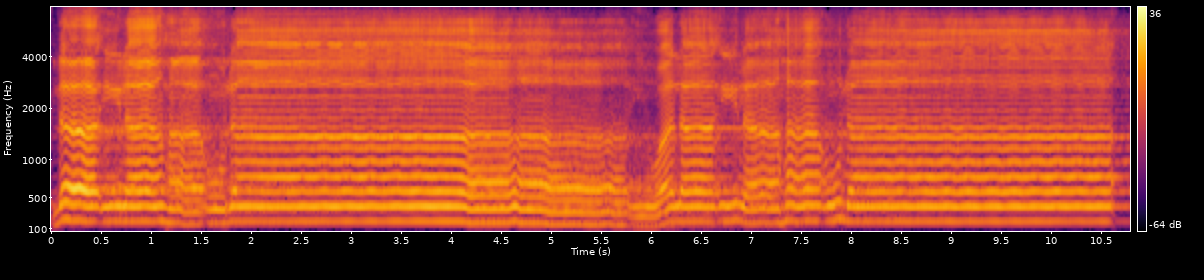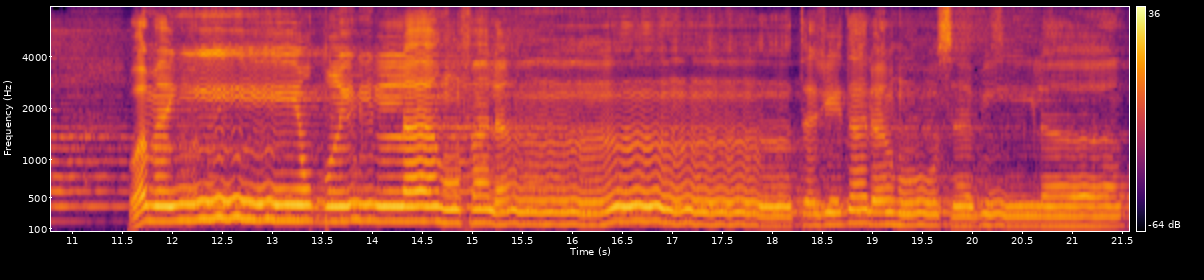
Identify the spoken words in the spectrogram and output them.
لا إله هؤلاء ولا إله هؤلاء. ومن يضلل الله فلن تجد له سبيلا.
